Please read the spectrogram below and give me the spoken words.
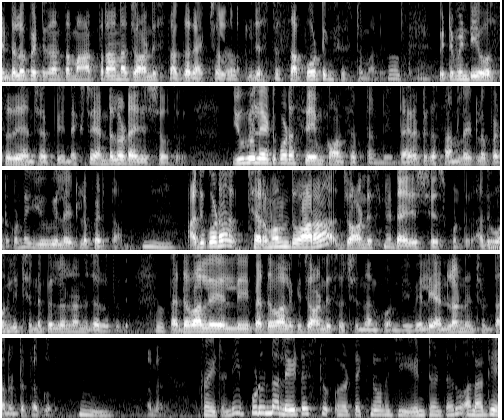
ఎండలో పెట్టినంత మాత్రాన జాండీస్ తగ్గదు యాక్చువల్గా జస్ట్ సపోర్టింగ్ సిస్టమ్ అది. విటమిన్ డి వస్తుంది అని చెప్పి నెక్స్ట్ ఎండలో డైజెస్ట్ అవుతుంది. యూవీ లైట్ కూడా సేమ్ కాన్సెప్ట్ అండి. డైరెక్ట్గా సన్లైట్లో పెట్టకుండా యూవీ లైట్లో పెడతాం. అది కూడా చర్మం ద్వారా జాండీస్ని డైజెస్ట్ చేసుకుంటుంది. అది ఓన్లీ చిన్నపిల్లల్లోనే జరుగుతుంది. పెద్దవాళ్ళు వెళ్ళి పెద్దవాళ్ళకి జాండీస్ వచ్చింది అనుకోండి వెళ్ళి ఎండ్లో నుంచి ఉంటానంటే తగ్గదు. రైట్ అండి. ఇప్పుడున్న లేటెస్ట్ టెక్నాలజీ ఏంటంటారు? అలాగే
